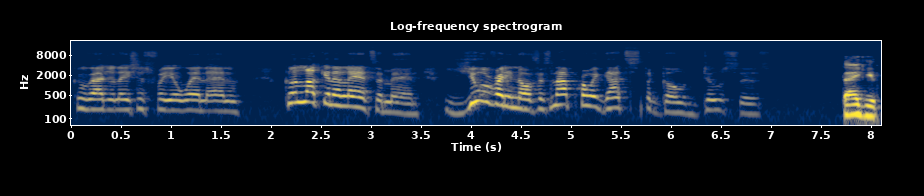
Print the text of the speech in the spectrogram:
congratulations for your win and good luck in Atlanta, man. You already know if it's not pro, it got to go deuces. Thank you.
